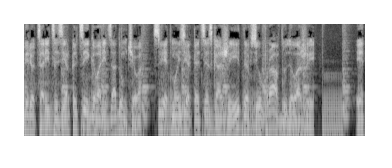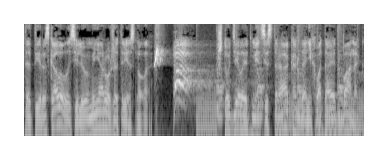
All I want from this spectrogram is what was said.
Берет царица зеркальце и говорит задумчиво. «Свет мой зеркальце скажи, да всю правду доложи. Это ты раскололась или у меня рожа треснула?» Что делает медсестра, когда не хватает банок?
